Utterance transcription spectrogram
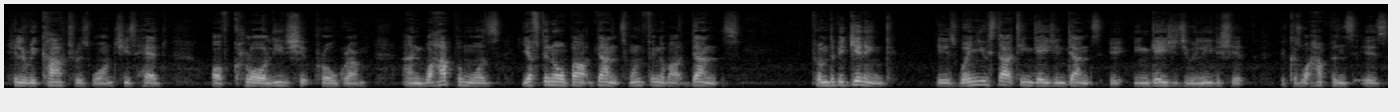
Hilary Carty is one. She's head of Clore leadership program. And what happened was you have to know about dance. One thing about dance from the beginning is when you start to engage in dance, it engages you in leadership. Because what happens is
